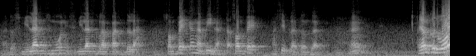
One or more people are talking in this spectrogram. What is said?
Ada sembilan semua ni Sembilan ke lapan itulah Sompek kan habis lah Tak sompek Nasib lah tuan-tuan eh? Yang kedua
